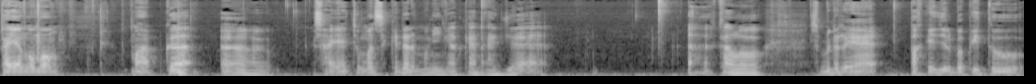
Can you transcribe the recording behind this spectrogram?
kayak ngomong maaf kak uh, saya cuma sekedar mengingatkan aja. Uh, kalau sebenarnya pakai jilbab itu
